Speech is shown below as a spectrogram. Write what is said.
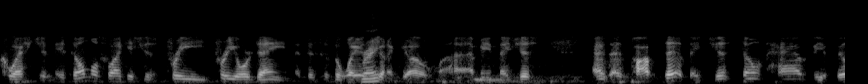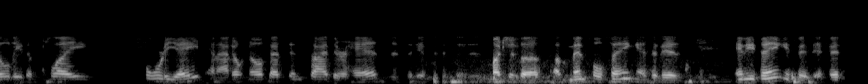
question. It's almost like it's just pre preordained that this is the way it's Right. going to go. I mean, they just, as as Pop said, they just don't have the ability to play 48, and I don't know if that's inside their heads, if if it's as much of a, a mental thing as it is anything. If it if it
